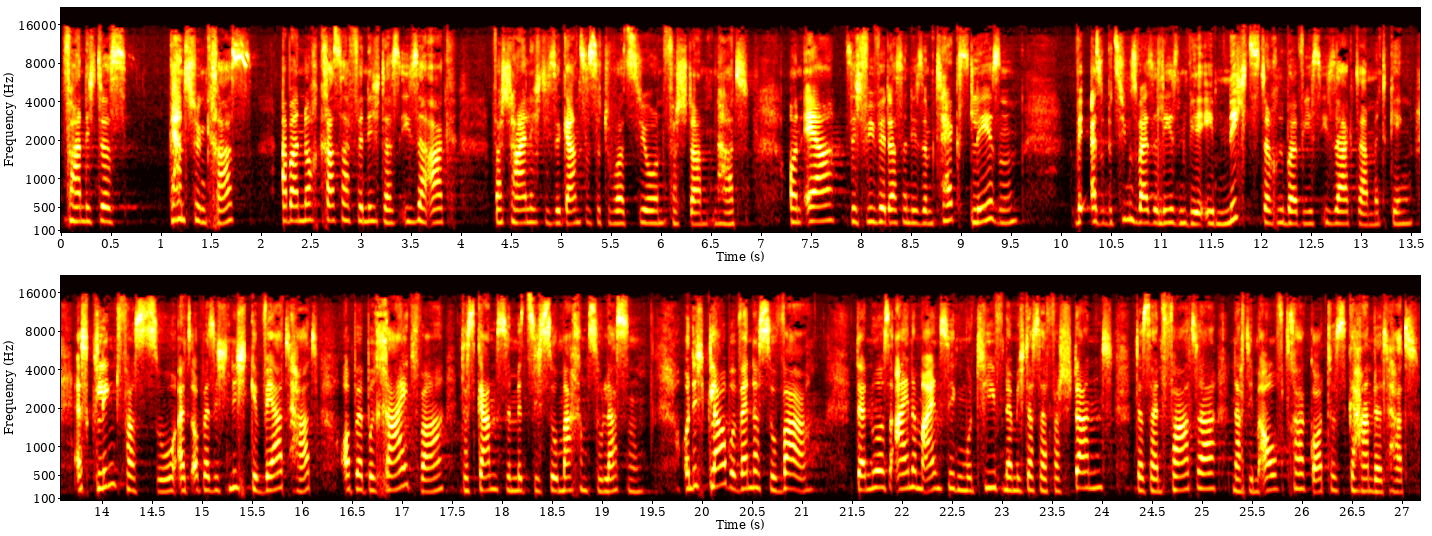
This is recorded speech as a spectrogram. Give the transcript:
fand ich das ganz schön krass. Aber noch krasser finde ich, dass Isaak wahrscheinlich diese ganze Situation verstanden hat. Und er sich, wie wir das in diesem Text lesen, also beziehungsweise lesen wir eben nichts darüber, wie es Isaac damit ging. Es klingt fast so, als ob er sich nicht gewehrt hat, ob er bereit war, das Ganze mit sich so machen zu lassen. Und ich glaube, wenn das so war, dann nur aus einem einzigen Motiv, nämlich dass er verstand, dass sein Vater nach dem Auftrag Gottes gehandelt hat.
